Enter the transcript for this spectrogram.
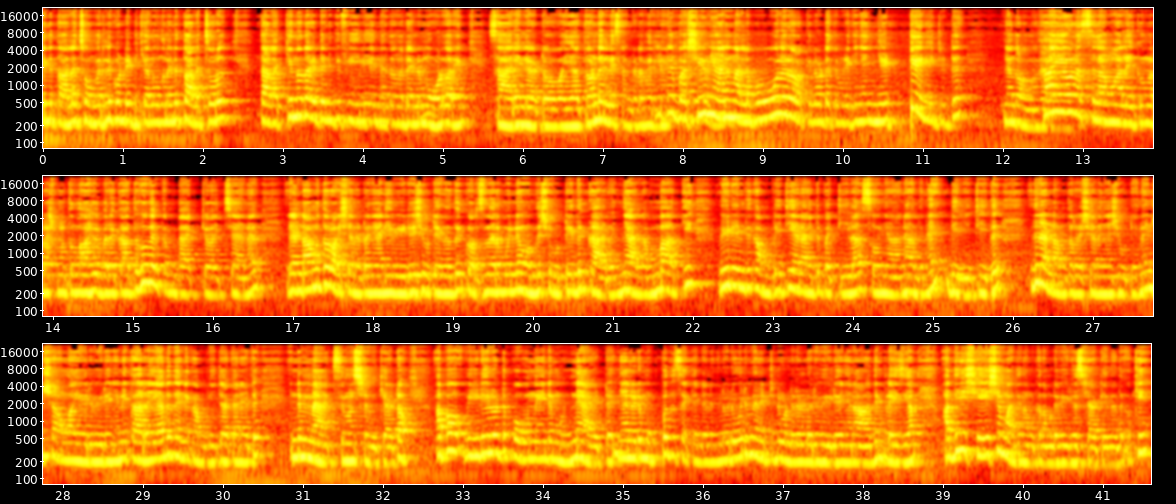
എനിക്ക് എന്റെ തല ചുമരിൽ കൊണ്ട് ഇടിക്കാൻ തോന്നുന്നു. എന്റെ തലച്ചോറ് തിളയ്ക്കുന്നതായിട്ട് എനിക്ക് ഫീൽ ചെയ്യുന്നത് എന്നിട്ട് എന്റെ മോൾ പറയും സാരമില്ല കേട്ടോ വയ്യാത്തോണ്ടല്ലേ സങ്കടം വരുന്നത് ബഷീർ ഞാൻ നല്ലപോലെ ഒരു ഉറക്കിലോട്ട് എത്തുമ്പോഴേക്കും ഞാൻ ഞെട്ടി എണീറ്റിട്ട് ഞാൻ തുടങ്ങും. ഹായ് ഓൾ അസ്സാം വലൈക്കും വറഹമത്തല്ലാഹി വബർക്കാത്തു welcome back to our channel രണ്ടാമത്തെ പ്രാവശ്യമാണ് കേട്ടോ ഞാൻ ഈ വീഡിയോ ഷൂട്ട് ചെയ്യുന്നത്. കുറച്ച് നേരം മുന്നേ ഒന്ന് ഷൂട്ട് ചെയ്ത് കരഞ്ഞ് അലമ്പാക്കി. വീഡിയോ എനിക്ക് കംപ്ലീറ്റ് ചെയ്യാനായിട്ട് പറ്റിയില്ല. സോ ഞാൻ അതിനെ ഡിലീറ്റ് ചെയ്ത് ഇത് രണ്ടാമത്തെ പ്രാവശ്യമാണ് ഞാൻ ഷൂട്ട് ചെയ്യുന്നത്. ഇൻഷാള്ള ഈ ഒരു വീഡിയോ ഞാൻ കരയാതെ തന്നെ കംപ്ലീറ്റ് ആക്കാനായിട്ട് എന്റെ മാക്സിമം ശ്രമിക്കാം കേട്ടോ. അപ്പോൾ വീഡിയോയിലോട്ട് പോകുന്നതിന്റെ മുന്നേ ആയിട്ട് ഞാനൊരു മുപ്പത് സെക്കൻഡ് അല്ലെങ്കിൽ ഒരു ഒരു മിനിറ്റിന്റെ ഉള്ളിലുള്ള ഒരു വീഡിയോ ഞാൻ ആദ്യം പ്ലേ ചെയ്യാം. അതിനുശേഷം മതി നമുക്ക് നമ്മുടെ വീഡിയോ സ്റ്റാർട്ട് ചെയ്യുന്നത്. ഓക്കെ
